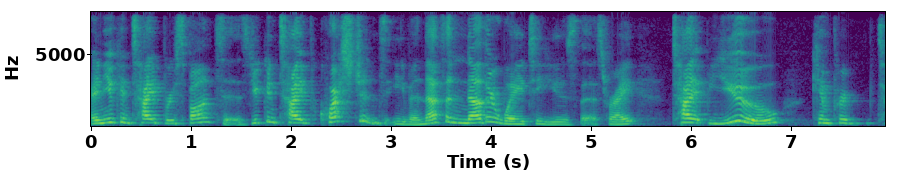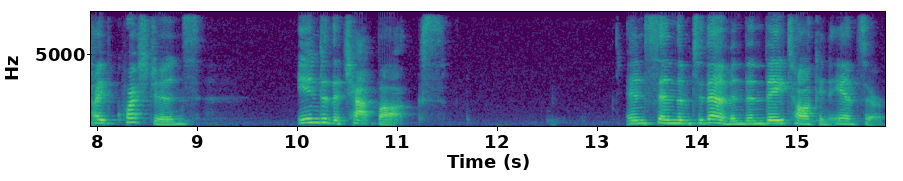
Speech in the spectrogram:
And you can type responses. You can type questions, even. That's another way to use this, right? Type you can pre- type questions into the chat box and send them to them and then they talk and answer.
